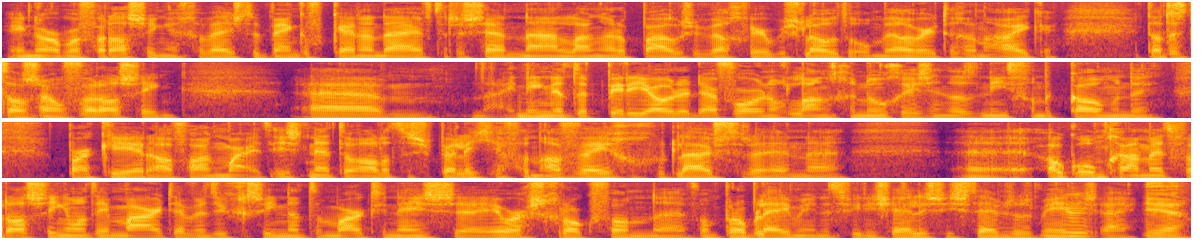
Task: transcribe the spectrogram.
enorme verrassingen geweest. De Bank of Canada heeft recent na een langere pauze wel weer besloten om wel weer te gaan hiken. Dat is dan zo'n verrassing. Um, nou, ik denk dat de periode daarvoor nog lang genoeg is en dat het niet van de komende paar keer afhangt. Maar het is net al altijd een spelletje van afwegen, goed luisteren en uh, uh, ook omgaan met verrassingen. Want in maart hebben we natuurlijk gezien dat de markt ineens uh, heel erg schrok van, van problemen in het financiële systeem, zoals Mary zei. Ja.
